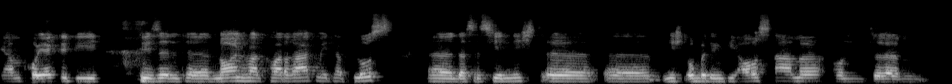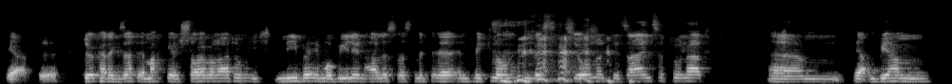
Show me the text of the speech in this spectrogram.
Wir haben Projekte, die, die sind äh, 900 Quadratmeter plus. Äh, das ist hier nicht, äh, äh nicht unbedingt die Ausnahme. Und ähm, ja, äh, Dirk hatte gesagt, er macht gerne Steuerberatung. Ich liebe Immobilien, alles, was mit äh, Entwicklung, Investition und Design zu tun hat. Ähm, ja, und wir haben,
